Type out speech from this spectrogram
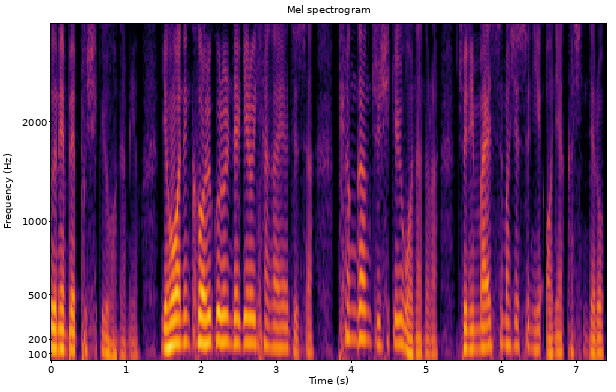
은혜 베푸시길 원하며 여호와는 그 얼굴을 내게로 향하여 드사 평강 주시길 원하노라 주님 말씀하셨으니 언약하신 대로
